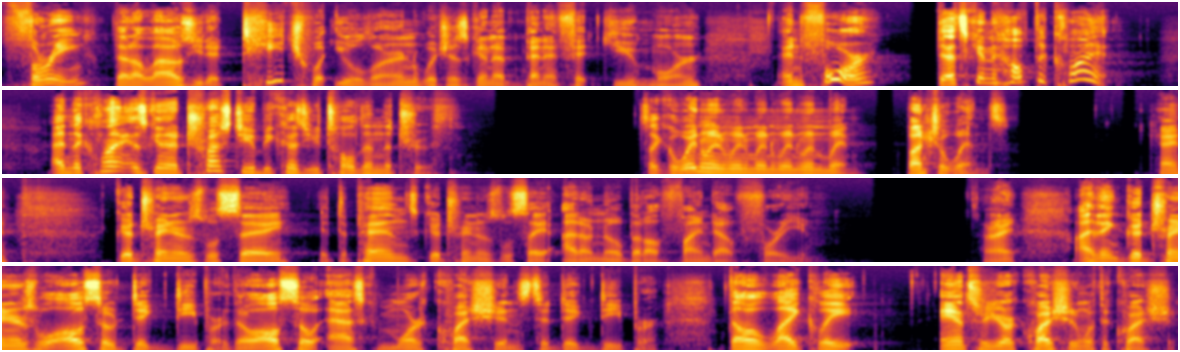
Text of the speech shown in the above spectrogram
Three, that allows you to teach what you learn, which is going to benefit you more. And four, that's going to help the client. And the client is going to trust you because you told them the truth. It's like a win win win win win win win. Bunch of wins. Okay? Good trainers will say, it depends. Good trainers will say, I don't know, but I'll find out for you. All right. I think good trainers will also dig deeper. They'll also ask more questions to dig deeper. They'll likely answer your question with a question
